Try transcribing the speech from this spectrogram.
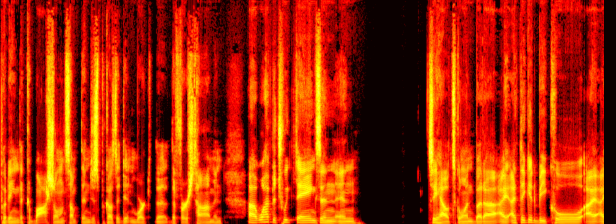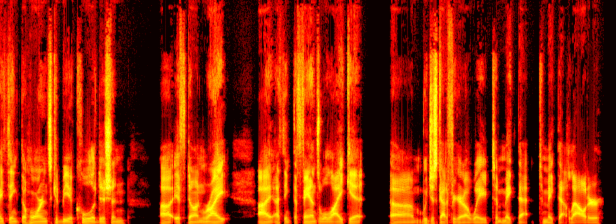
putting the kibosh on something just because it didn't work the the first time. And uh, we'll have to tweak things and and see how it's going. But uh, I, I think it'd be cool. I, I think the horns could be a cool addition uh, if done right. I, I think the fans will like it. Um, we just got to figure out a way to make that to make that louder.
